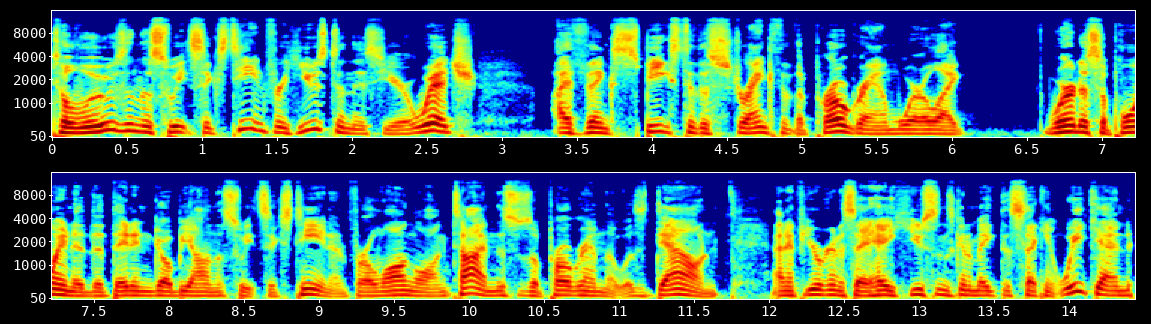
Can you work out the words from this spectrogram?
to lose in the Sweet 16 for Houston this year, which I think speaks to the strength of the program where like we're disappointed that they didn't go beyond the Sweet 16. And for a long, long time, this was a program that was down. And if you were going to say, hey, Houston's going to make the second weekend,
